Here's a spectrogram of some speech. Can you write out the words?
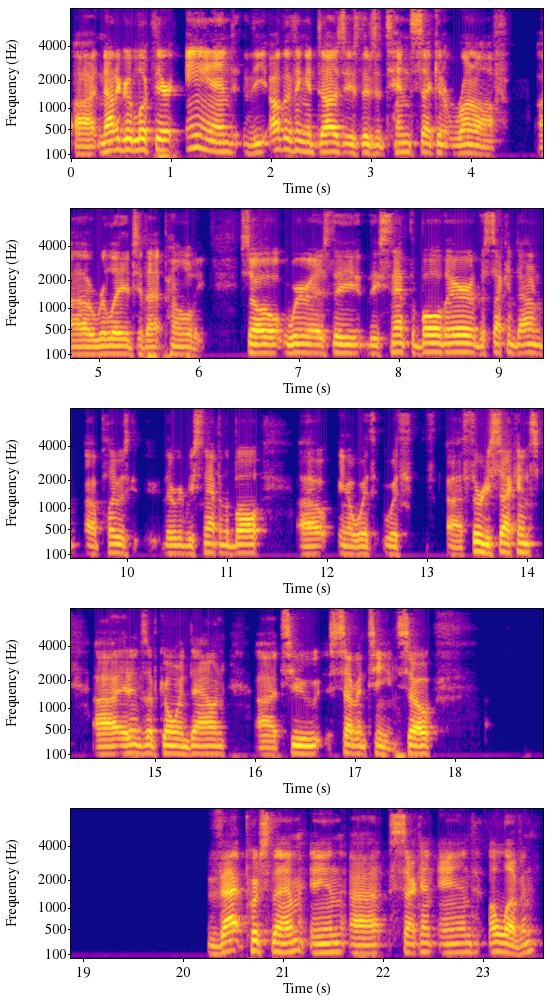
uh, not a good look there. And the other thing it does is there's a 10 second runoff uh, related to that penalty. So whereas they they snapped the ball there, the second down uh, play was they were going to be snapping the ball. Uh, you know, with with uh, 30 seconds, uh, it ends up going down uh, to 17. So that puts them in uh, second and 11.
